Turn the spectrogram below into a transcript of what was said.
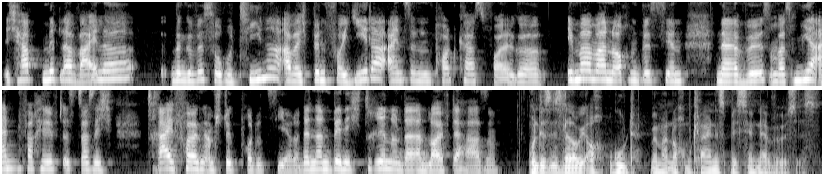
ich habe mittlerweile eine gewisse Routine, aber ich bin vor jeder einzelnen Podcast-Folge immer mal noch ein bisschen nervös. Und was mir einfach hilft, ist, dass ich drei Folgen am Stück produziere. Denn dann bin ich drin und dann läuft der Hase. Und es ist, glaube ich, auch gut, wenn man noch ein kleines bisschen nervös ist.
